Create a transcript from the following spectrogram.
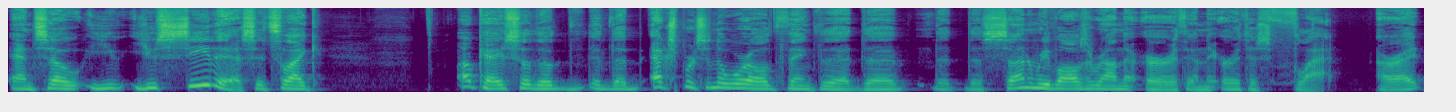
And so you you see this. It's like, okay, so the the, the experts in the world think that the, the the sun revolves around the earth and the earth is flat. All right.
